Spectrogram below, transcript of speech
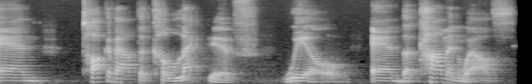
And talk about the collective will and the commonwealth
